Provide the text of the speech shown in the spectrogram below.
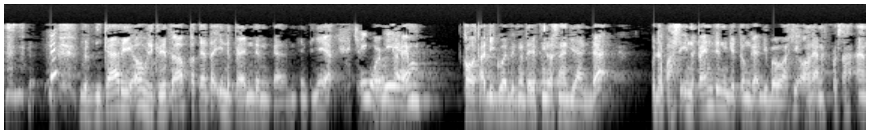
berdikari, oh berdikari itu apa? Ternyata independen kan. Intinya ya iya, UMKM. Iya. Kalau tadi gue dengar dari penjelasannya di Anda, udah pasti independen gitu, nggak dibawahi oleh anak perusahaan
